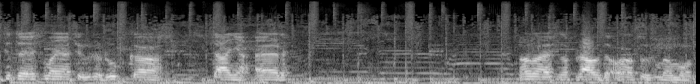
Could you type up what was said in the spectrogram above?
I tutaj jest moja ciężarówka. Tania R. Ona jest naprawdę, ona to już ma moc.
